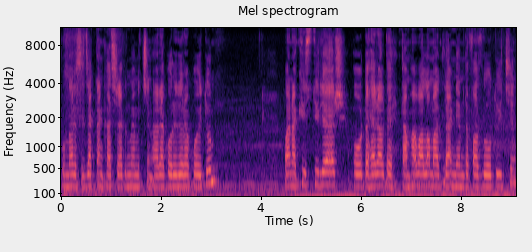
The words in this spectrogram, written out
bunları sıcaktan kaçırabilmem için ara koridora koydum. Bana küstüler. Orada herhalde tam hava nemde fazla olduğu için.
